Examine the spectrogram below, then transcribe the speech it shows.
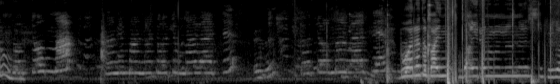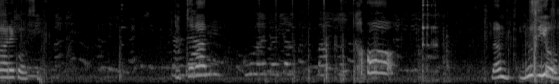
Tamam mı? Dondurma. Hani bana dondurma verdi. Evet. Dondurma verdi. bu arada bay, bayramınız mübarek olsun. Bakın. Aa! Lan buz yiyorum.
